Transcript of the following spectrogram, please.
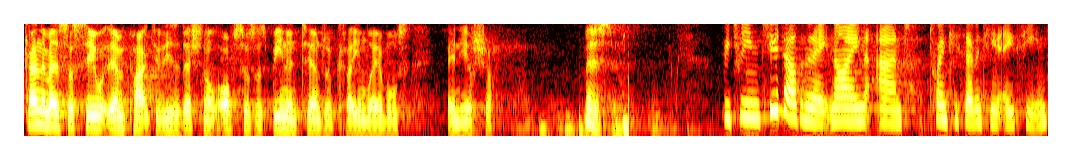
Can the Minister say what the impact of these additional officers has been in terms of crime levels in Ayrshire? Minister. Between 2008-9 and 2017-18,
